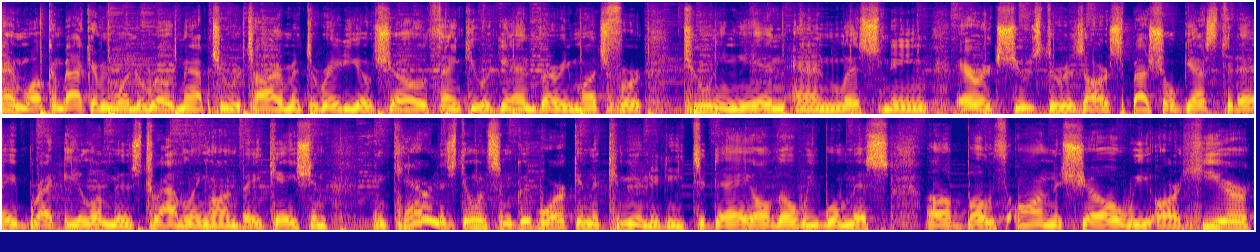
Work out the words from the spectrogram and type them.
And welcome back, everyone, to Roadmap to Retirement, the radio show. Thank you again very much for tuning in and listening. Eric Schuster is our special guest today. Brett Elam is traveling on vacation, and Karen is doing some good work in the community today. Although we will miss uh, both on the show, we are here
